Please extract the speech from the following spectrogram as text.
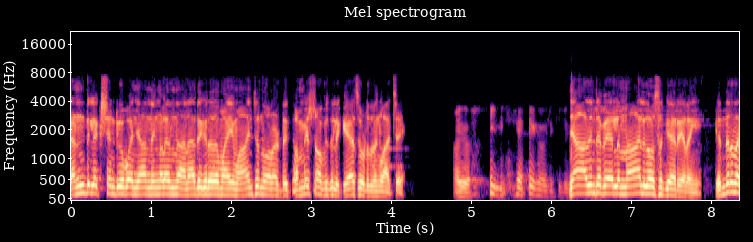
രണ്ട് ലക്ഷം രൂപ ഞാൻ നിങ്ങളിൽ നിന്ന് അനധികൃതമായി വാങ്ങിച്ചെന്ന് പറഞ്ഞിട്ട് കമ്മീഷൻ ഓഫീസിൽ കേസ് കൊടുത്തു നിങ്ങൾ അച്ഛൻ. ഞാൻ അതിന്റെ പേരിൽ നാല് ദിവസം കയറി ഇറങ്ങി. എന്തിനാ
